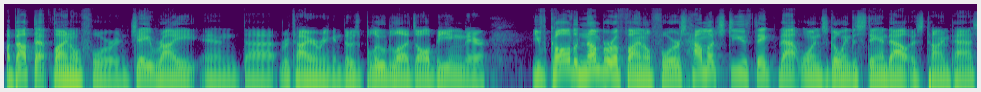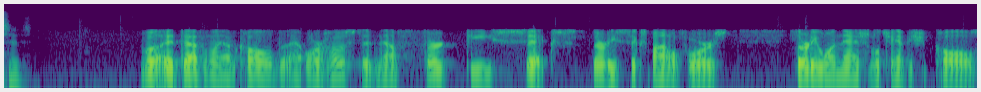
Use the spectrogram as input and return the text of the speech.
about that Final Four and Jay Wright and uh, retiring and those Blue Bloods all being there, you've called a number of Final Fours. How much do you think that one's going to stand out as time passes? Well, it definitely. I've called or hosted now 36, 36 Final Fours, 31 national championship calls,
